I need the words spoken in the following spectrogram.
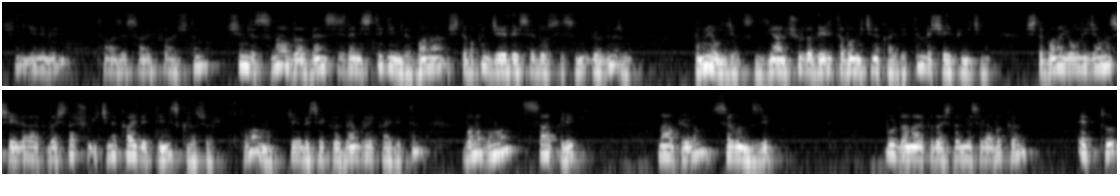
şimdi yeni bir taze sayfa açtım. Şimdi sınavda ben sizden istediğimde bana işte bakın CBS dosyasını gördünüz mü? Bunu yollayacaksınız. Yani şurada veri tabanının içine kaydettim ve shape'in içine. İşte bana yollayacağınız şeyler arkadaşlar şu içine kaydettiğiniz klasör. Tamam mı? CBS klasör. Ben buraya kaydettim. Bana bunu sağ klik ne yapıyorum? 7zip Buradan arkadaşlar mesela bakın add to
